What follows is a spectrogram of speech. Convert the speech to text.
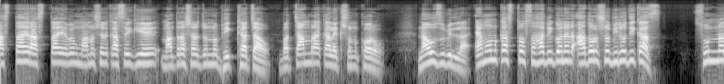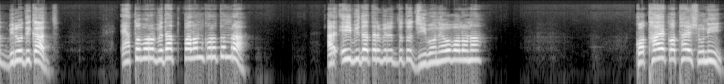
রাস্তায় রাস্তায় এবং মানুষের কাছে গিয়ে মাদ্রাসার জন্য ভিক্ষা চাও বা চামড়া কালেকশন করো। নাউজুবিল্লা এমন কাজ তো সাহাবিগণের আদর্শ বিরোধী কাজ। সুন্নত বিরোধী কাজ। এত বড় বেদাত পালন করো তোমরা। আর এই বিদাতের বিরুদ্ধে তো জীবনেও বলো না। কথায় কথায় শুনি,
